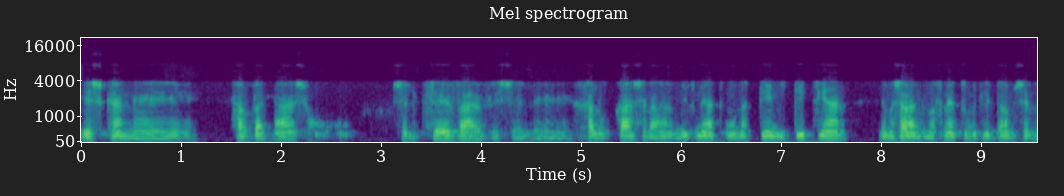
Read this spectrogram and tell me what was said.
יש כאן אה, הבנה שהוא, של צבע ושל אה, חלוקה של המבנה התמונתי מטיציאן. למשל, אני מפנה את תשומת ליבם של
